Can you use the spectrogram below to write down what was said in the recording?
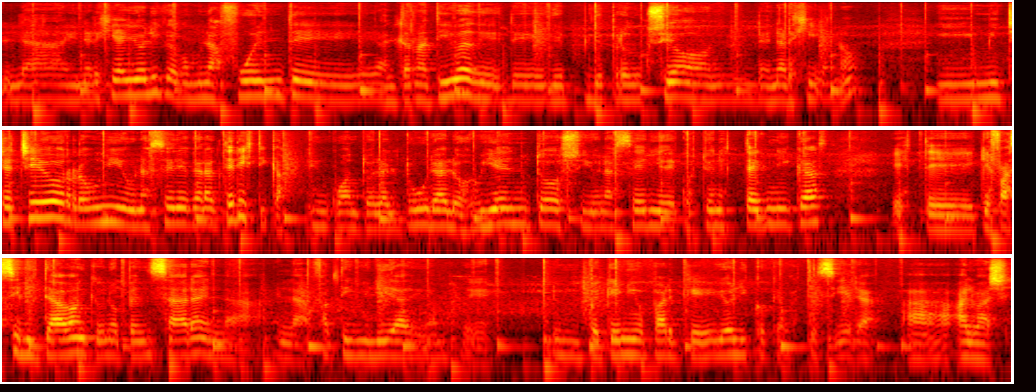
la energía eólica como una fuente alternativa de, de producción de energía. ¿no? Y mi chacheo reunía una serie de características en cuanto a la altura, los vientos y una serie de cuestiones técnicas este, que facilitaban que uno pensara en la, factibilidad digamos, de, un pequeño parque eólico que abasteciera al valle.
